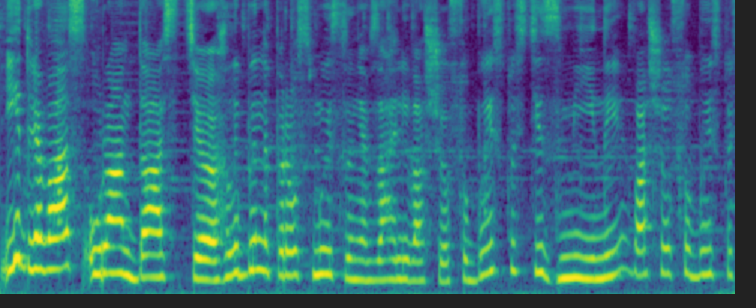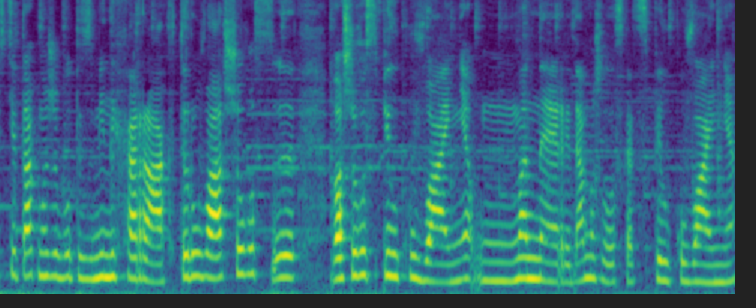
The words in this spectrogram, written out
І для вас уран дасть глибинне переосмислення взагалі вашої особистості, зміни вашої особистості. Так може бути зміни характеру вашого, е, вашого спілкування, манери, да, можливо сказати, спілкування.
